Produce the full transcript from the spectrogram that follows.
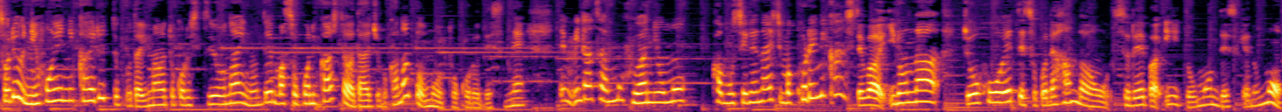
それを日本円に変えるってことは今のところ必要ないので、まあ、そこに関しては大丈夫かなと思うところですね。で、皆さんも不安に思うかもしれないし、まあ、これに関してはいろんな情報を得てそこで判断をすればいいと思うんですけども、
